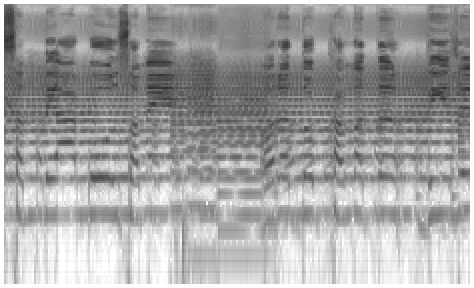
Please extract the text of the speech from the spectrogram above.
संध्या को समय और दुख मत दीजे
